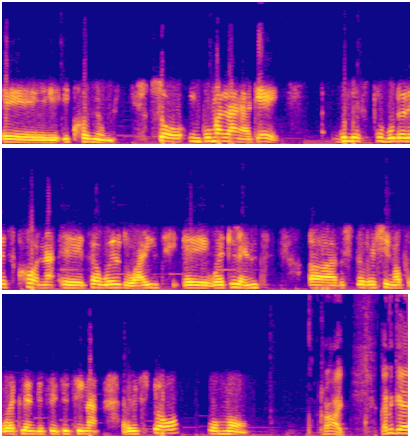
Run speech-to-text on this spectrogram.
uh, economy. So in Pumalanga ke kulesiqubulo lesikhona eh sa worldwide eh wetlands uh restoration of wetland sithi thina restore for more. right kanti ke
